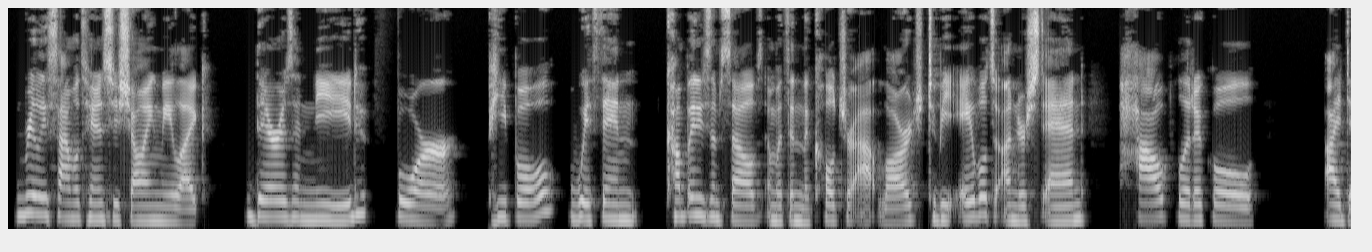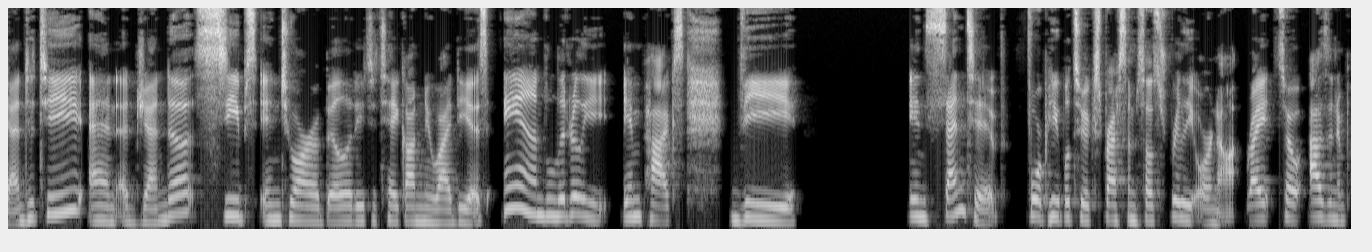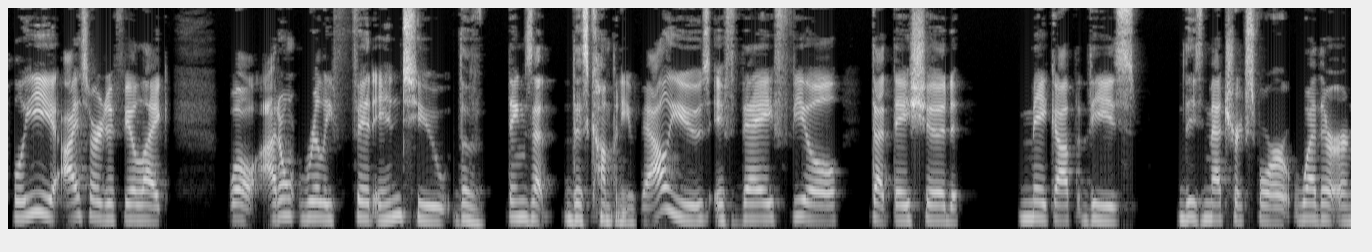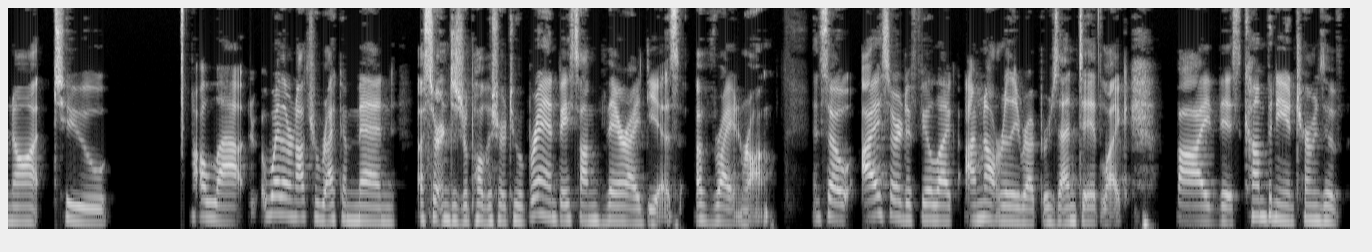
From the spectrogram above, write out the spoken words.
really simultaneously showing me like there is a need for people within companies themselves and within the culture at large to be able to understand how political identity and agenda seeps into our ability to take on new ideas and literally impacts the incentive for people to express themselves freely or not, right? So as an employee, I started to feel like, well, I don't really fit into the things that this company values if they feel that they should make up these these metrics for whether or not to allow whether or not to recommend a certain digital publisher to a brand based on their ideas of right and wrong. And so I started to feel like I'm not really represented like by this company in terms of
